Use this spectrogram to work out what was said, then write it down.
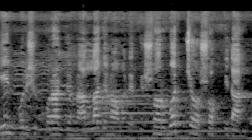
ঋণ পরিশোধ করার জন্য আল্লাহ যেন আমাদেরকে সর্বোচ্চ শক্তি দান করে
